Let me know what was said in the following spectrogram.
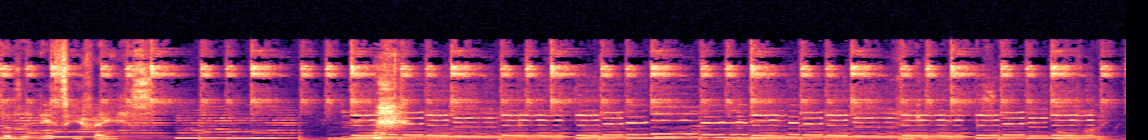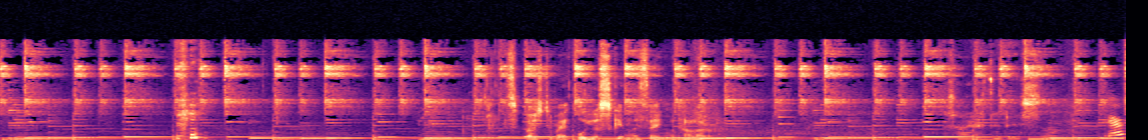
What does it do to your face? I think it makes. Oh my. It's supposed to make all your skin the same color. So I have to do some. Yeah.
